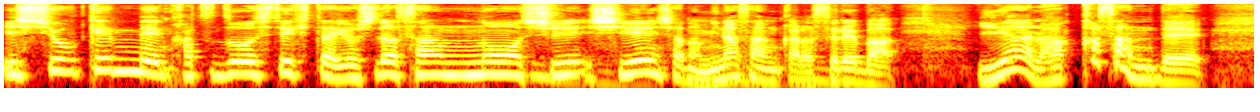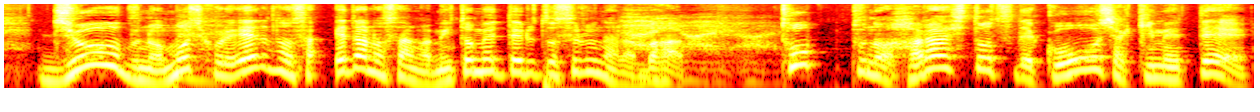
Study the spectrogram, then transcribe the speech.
一生懸命活動してきた吉田さんの支援者の皆さんからすれば、いや、落下さんで上部の、もしこれ枝野さん枝野さんが認めてるとするならば、トップの腹一つで候補者決めて、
